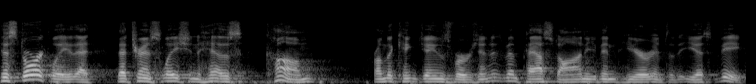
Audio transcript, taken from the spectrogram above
historically, that, that translation has come from the King James Version It's been passed on even here into the ESV,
